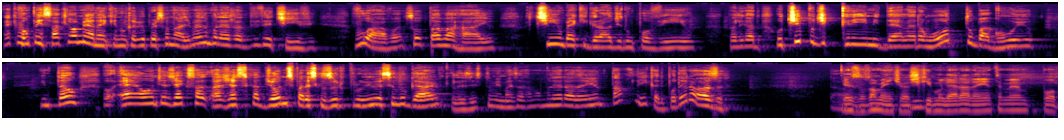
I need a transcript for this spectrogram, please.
É que vão pensar que é Homem-Aranha, que nunca viu o personagem, mas a mulher era detetive, voava, soltava raio, tinha o um background de um povinho, tá ligado? O tipo de crime dela era um outro bagulho. Então, é onde a Jessica, a Jessica Jones parece que usufruiu esse lugar, que ela existe também, mas a Mulher-Aranha tava ali, cara, poderosa. Tava Exatamente, eu acho que Mulher-Aranha também é pô,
